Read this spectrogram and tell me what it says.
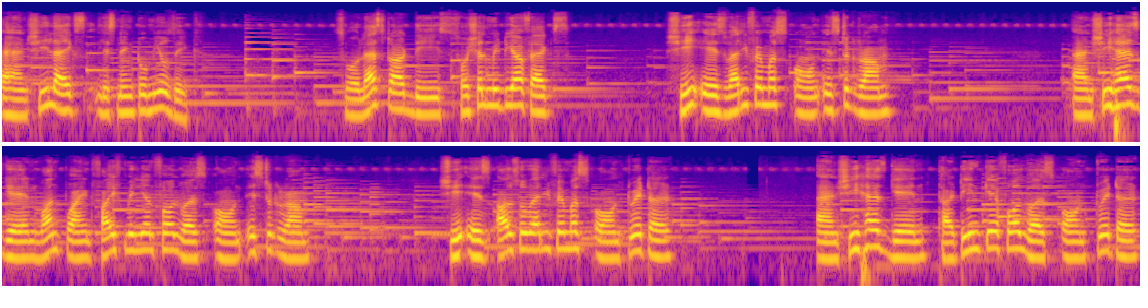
And she likes listening to music. So let's start the social media facts. She is very famous on Instagram and she has gained 1.5 million followers on Instagram. She is also very famous on Twitter and she has gained 13k followers on Twitter.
